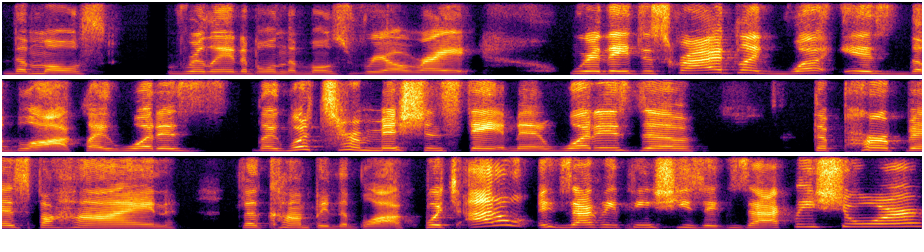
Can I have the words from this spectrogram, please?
the most relatable and the most real, right? Where they described like what is the block, like what is like what's her mission statement, what is the the purpose behind the company, the block, which I don't exactly think she's exactly sure.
